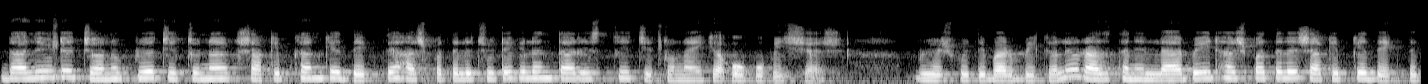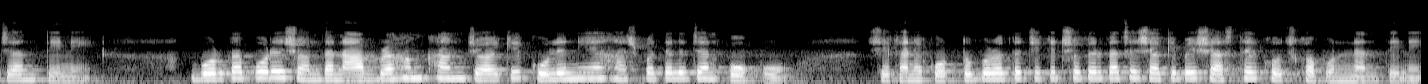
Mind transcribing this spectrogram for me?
ঢালিউডের জনপ্রিয় চিত্রনায়ক শাকিব খানকে দেখতে হাসপাতালে ছুটে গেলেন তার স্ত্রী চিত্রনায়িকা অপু বিশ্বাস। বৃহস্পতিবার বিকেলে রাজধানীর ল্যাব এইড হাসপাতালে শাকিবকে দেখতে যান তিনি। বোরকা পরে সন্তান আব্রাহাম খান জয়কে কোলে নিয়ে হাসপাতালে যান অপু। সেখানে কর্তব্যরত চিকিৎসকের কাছে সাকিবের স্বাস্থ্যের খোঁজ খবর নেন তিনি।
